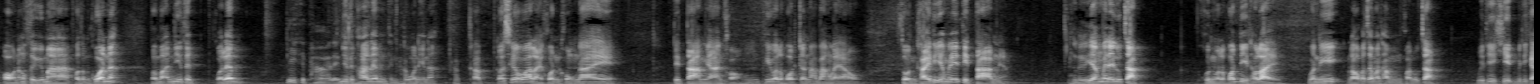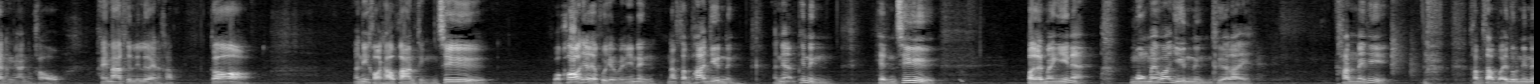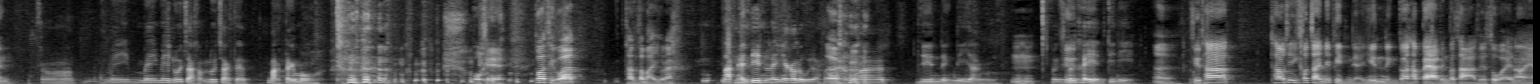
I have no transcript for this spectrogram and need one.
ออกหนังสือมาพอสมควรนะ ประมาณ 20 กว่าเล่ม 25 เลย 25 เล่มถึงทุกวันนี้นะครับครับ ก็เชื่อว่าหลายคนคงได้ติดตามงานของพี่วรพจน์กันมาบ้างแล้ว ส่วนใครที่ยังไม่ได้ติดตามเนี่ย หรือยังไม่ได้รู้จักคุณวรพจน์ดีเท่าไหร่ วันนี้เราก็จะมาทำความรู้จักวิธีคิดวิธีการทำงานของเขาให้มากขึ้นเรื่อยๆนะครับ ก็อันนี้ขอเท้าความถึงชื่อหัวข้อที่เราจะคุยกันวันนี้หนึ่งนักสัมภาษณ์ยืนหนึ่ง อันเนี้ยพี่หนึ่งเห็นชื่อ เปิดมาอย่างนี้เนี่ย งงไหมว่ายืนหนึ่งคืออะไร ทันไหมพี่ คำศัพท์วัยรุ่นนิดนึงก็ไม่ไม่ไม่รู้จักครับรู้จักแต่บักแตงโม โอเค ก็ถือว่าทันสมัยอยู่นะหนักแผ่นดินอะไรเงี้ยก็รู้แล้วครับเออแต่ว่ายืนหนึ่งนี่ยังอือฮึเพิ่งคือเพิ่งเคยเห็นที่นี่ เออคือถ้าเท่าที่เข้าใจไม่ผิดเนี่ย ยืนหนึ่งก็ถ้าแปลเป็นภาษาสวยๆหน่อย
